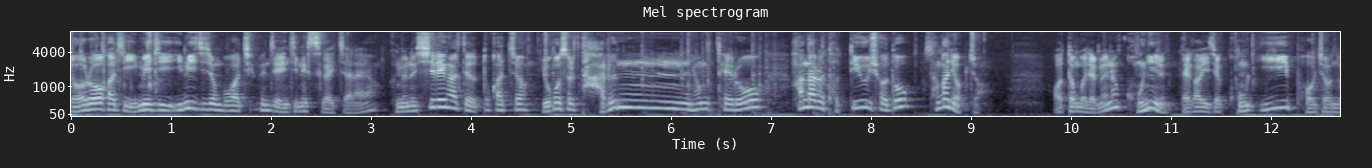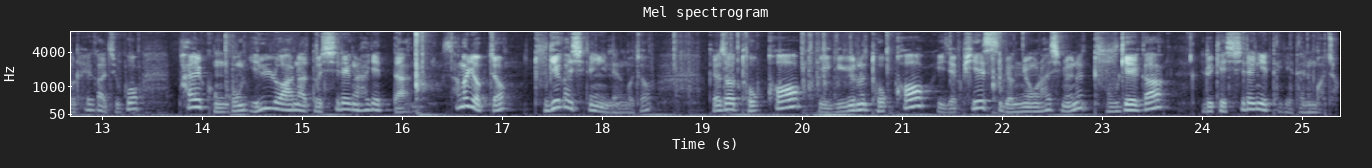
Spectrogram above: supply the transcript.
여러 가지 이미지 이미지 정보가 지금 현재 Nginx가 있잖아요. 그러면은 실행할 때도 똑같죠? 요것을 다른 형태로 하나를 더 띄우셔도 상관이 없죠 어떤 거냐면은 01 내가 이제 02 버전으로 해가지고 8001로 하나 또 실행을 하겠다. 상관이 없죠. 두 개가 실행이 되는 거죠. 그래서 Docker 이거는 Docker 이제 ps 명령을 하시면은 두 개가 이렇게 실행이 되게 되는 거죠.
